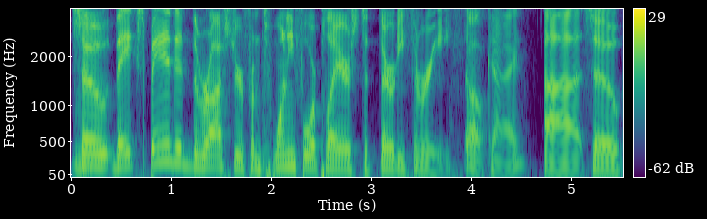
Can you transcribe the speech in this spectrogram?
so they expanded the roster from 24 players to 33. Okay. Uh, so,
